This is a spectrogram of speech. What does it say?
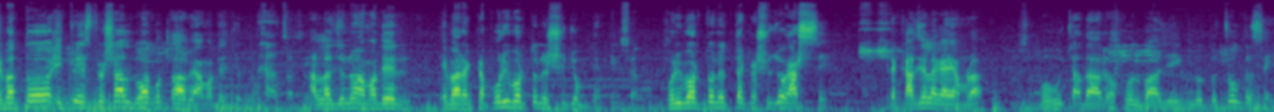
এবার তো একটু স্পেশাল দোয়া করতে হবে আমাদের জন্য। আল্লাহর জন্য আমাদের এবার একটা পরিবর্তনের সুযোগ দেন। পরিবর্তনের তো একটা সুযোগ আসছে। এটা কাজে লাগাই আমরা। বহু চাঁদা দখলবাজ এইগুলো তো চলতেছেই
